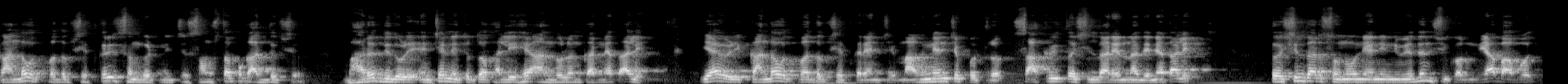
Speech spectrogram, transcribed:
कांदा उत्पादक शेतकरी संघटनेचे संस्थापक अध्यक्ष भारत दिदोळे यांच्या नेतृत्वाखाली हे आंदोलन करण्यात आले. यावेळी कांदा उत्पादक शेतकऱ्यांचे मागण्यांचे पत्र साक्री तहसीलदार यांना देण्यात आले. तहसीलदार सोनवणे यांनी निवेदन स्वीकारून याबाबत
